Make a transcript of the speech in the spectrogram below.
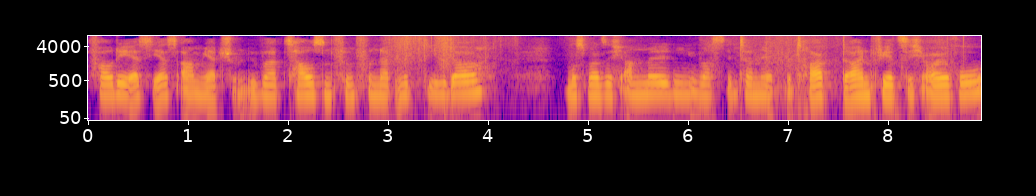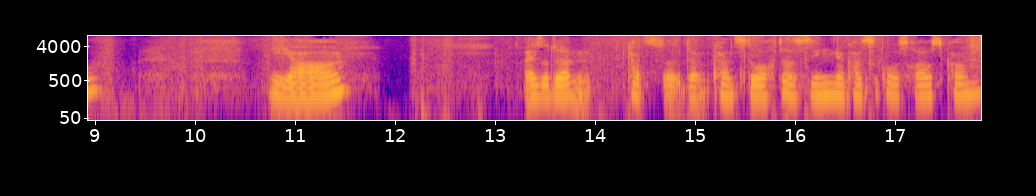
VDSS Army hat schon über 1500 Mitglieder. Muss man sich anmelden übers Internet, Betrag 43 Euro. Ja. Also dann kannst, dann kannst du auch das singen, dann kannst du groß rauskommen.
